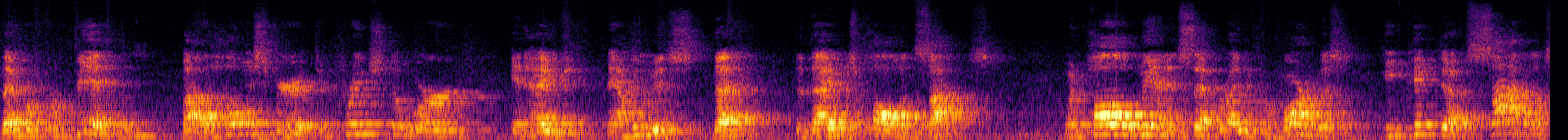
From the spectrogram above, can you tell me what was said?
they were forbidden by the Holy Spirit to preach the word in Asia. Now, who is they? The they was Paul and Silas. When Paul went and separated from Barnabas, he picked up Silas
